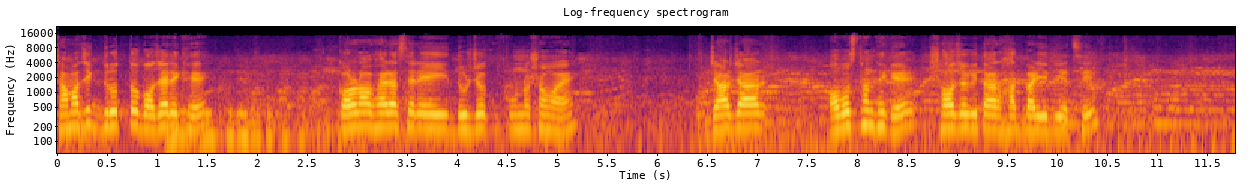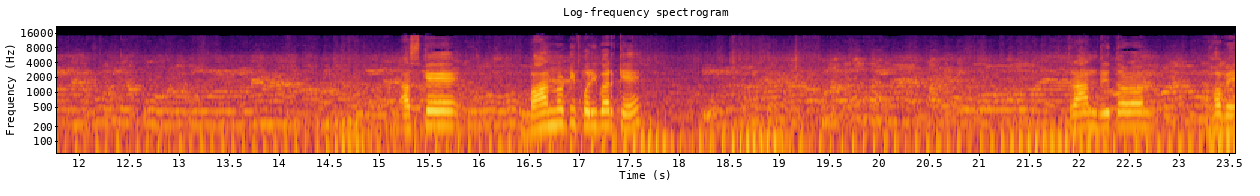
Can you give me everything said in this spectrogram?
সামাজিক দূরত্ব বজায় রেখে করোনা ভাইরাসের এই দুর্যোগপূর্ণ সময় যার যার অবস্থান থেকে সহযোগিতার হাত বাড়িয়ে দিয়েছি। আজকে বাহান্নটি পরিবারকে ত্রাণ বিতরণ হবে।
